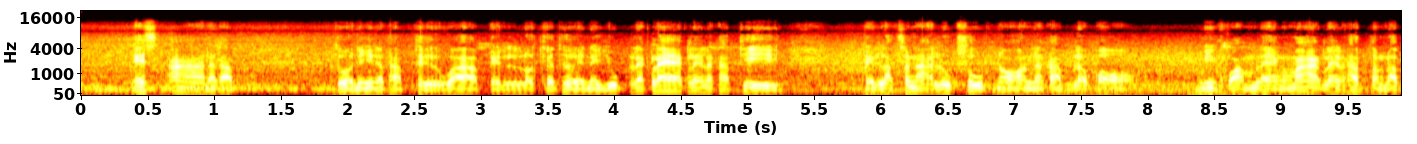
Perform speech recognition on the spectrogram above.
110 SR นะครับ ตัวนี้นะครับถือว่าเป็นรถกระเทยในยุคแรก ๆ เลยนะครับ ที่เป็นลักษณะลูกสูบนอนนะครับ แล้วก็มีความแรงมากเลยนะครับสำหรับ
